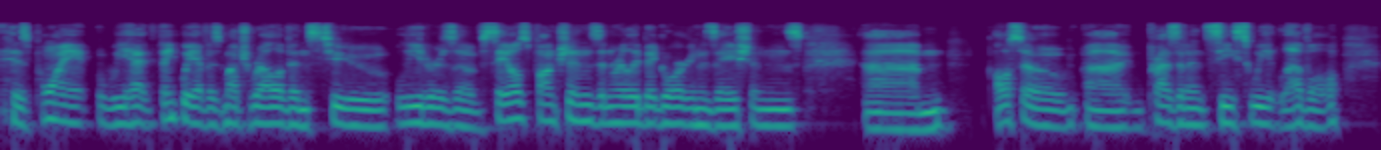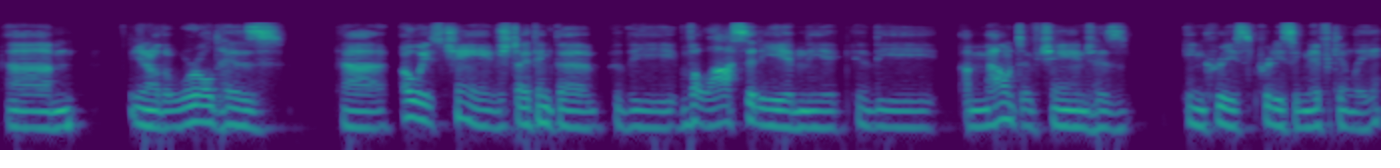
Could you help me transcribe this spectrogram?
his point we had think we have as much relevance to leaders of sales functions in really big organizations um, also uh, president c-suite level. Um, you know the world has uh, always changed. I think the the velocity and the the amount of change has increased pretty significantly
